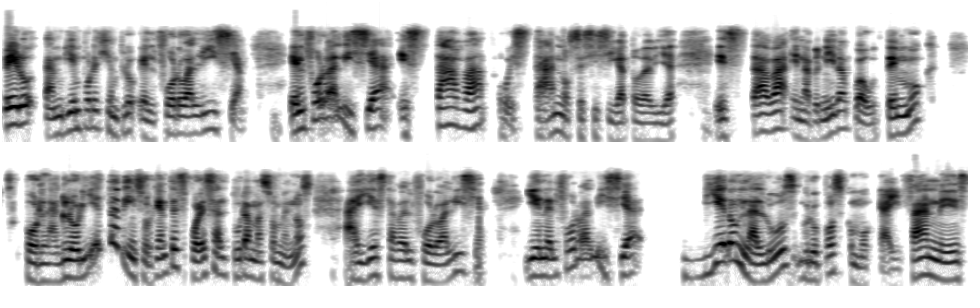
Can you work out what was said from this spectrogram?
pero también, por ejemplo, el Foro Alicia. El Foro Alicia estaba, o está, no sé si siga todavía, estaba en Avenida Cuauhtémoc, por la glorieta de insurgentes, por esa altura más o menos, ahí estaba el Foro Alicia. Y en el Foro Alicia vieron la luz grupos como Caifanes,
